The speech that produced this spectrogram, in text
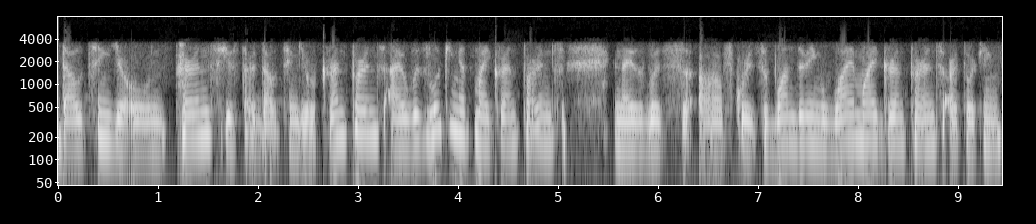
doubting your own parents. You start doubting your grandparents. I was looking at my grandparents, and I was, uh, of course, wondering why my grandparents are talking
